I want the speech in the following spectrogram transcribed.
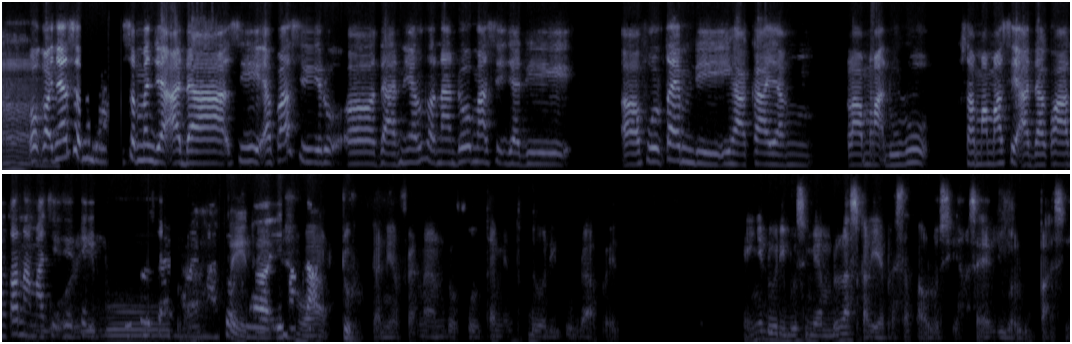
Ah. Pokoknya semenjak, semenjak ada si apa si uh, Daniel Fernando masih jadi uh, full time di IHK yang lama dulu sama masih ada ko Anton nama Cik Titi. Itu saya mulai masuk ke IHK. Waduh, Daniel Fernando full time itu 2000 berapa itu? Kayaknya 2019 kali ya Pastor Paulus ya. Saya juga lupa sih.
